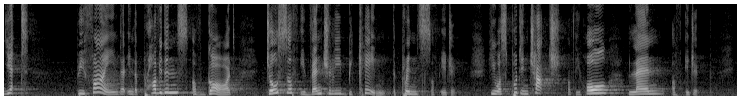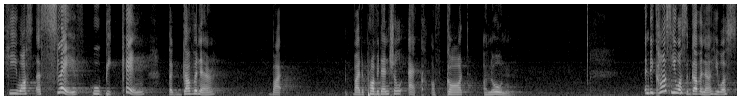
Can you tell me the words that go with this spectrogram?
Yet, we find that in the providence of God, Joseph eventually became the prince of Egypt. He was put in charge of the whole land of Egypt. He was a slave who became the governor by, by the providential act of God alone. And because he was the governor, he was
